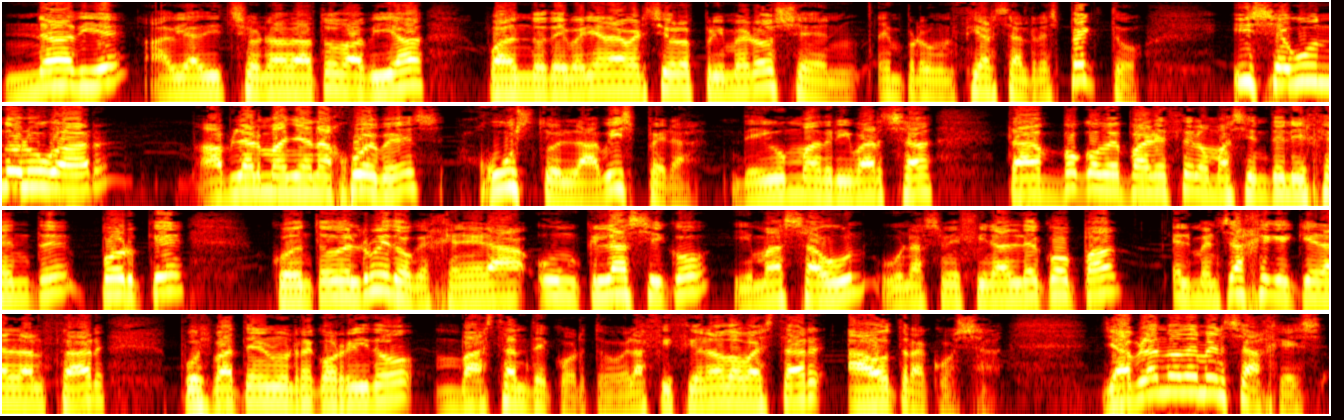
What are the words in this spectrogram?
nadie había dicho nada todavía cuando deberían haber sido los primeros en, en pronunciarse al respecto. Y segundo lugar, hablar mañana jueves, justo en la víspera de un Madrid-Barça, tampoco me parece lo más inteligente porque con todo el ruido que genera un clásico y más aún una semifinal de Copa, el mensaje que quieran lanzar pues va a tener un recorrido bastante corto. El aficionado va a estar a otra cosa. Y hablando de mensajes,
